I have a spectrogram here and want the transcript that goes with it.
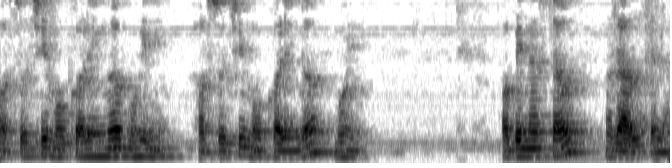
ହସୁଛି ମୋ କଳିଙ୍ଗ ଭୂଇଁ ହସୁଛି ମୋ କଳିଙ୍ଗ ଭୂଇଁ। ଅବିନାଶ ସାହୁ ରାଉରକେଲା।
